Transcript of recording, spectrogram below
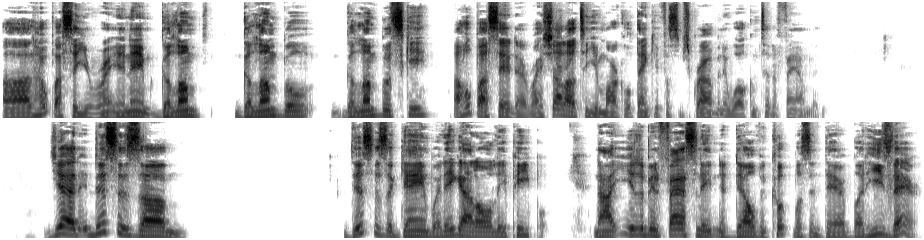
Uh, I hope I say your, your name. Galum Galumbo Galumbuski. I hope I said that right. Shout out to you, Marco. Thank you for subscribing and welcome to the family. Yeah, this is um this is a game where they got all their people. Now it'd have been fascinating if Dalvin Cook wasn't there, but he's there.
